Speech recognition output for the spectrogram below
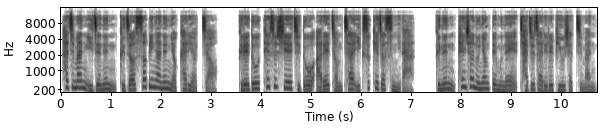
하지만 이제는 그저 서빙하는 역할이었죠. 그래도 태수 씨의 지도 아래 점차 익숙해졌습니다. 그는 펜션 운영 때문에 자주 자리를 비우셨지만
